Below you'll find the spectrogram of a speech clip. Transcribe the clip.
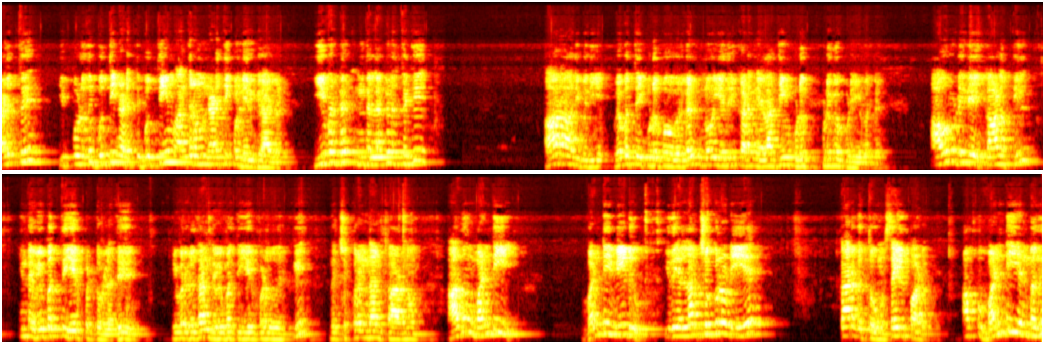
அடுத்து இப்பொழுது புத்தி நடத்தி புத்தியும் அந்தரமும் நடத்தி கொண்டிருக்கிறார்கள். இவர்கள் இந்த லக்னத்துக்கு ஆறாதிபதி விபத்தை கொடுப்பவர்கள் நோய் எதிர்கடன் எல்லாத்தையும் கொடு கொடுக்கக்கூடியவர்கள். அவருடைய காலத்தில் இந்த விபத்து ஏற்பட்டுள்ளது. இவர்கள் தான் இந்த விபத்து ஏற்படுவதற்கு இந்த சுக்கரன் தான் காரணம். அதுவும் வண்டி வண்டி வீடு இது எல்லாம் சுக்கிரனுடைய காரகத்துவம் செயல்பாடு. அப்போ வண்டி என்பது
